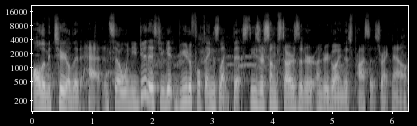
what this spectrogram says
all the material that it had. And so when you do this, you get beautiful things like this. These are some stars that are undergoing this process right now,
